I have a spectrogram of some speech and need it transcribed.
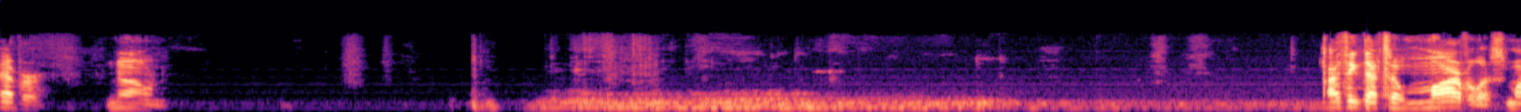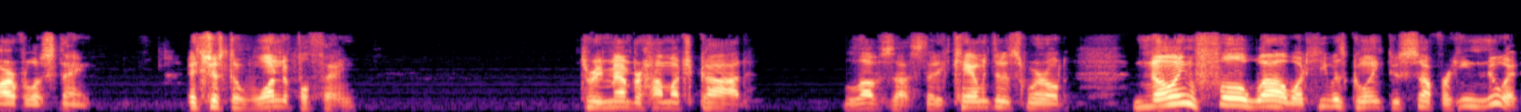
ever known. I think that's a marvelous, marvelous thing. It's just a wonderful thing to remember how much God loves us, that He came into this world knowing full well what He was going to suffer. He knew it.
